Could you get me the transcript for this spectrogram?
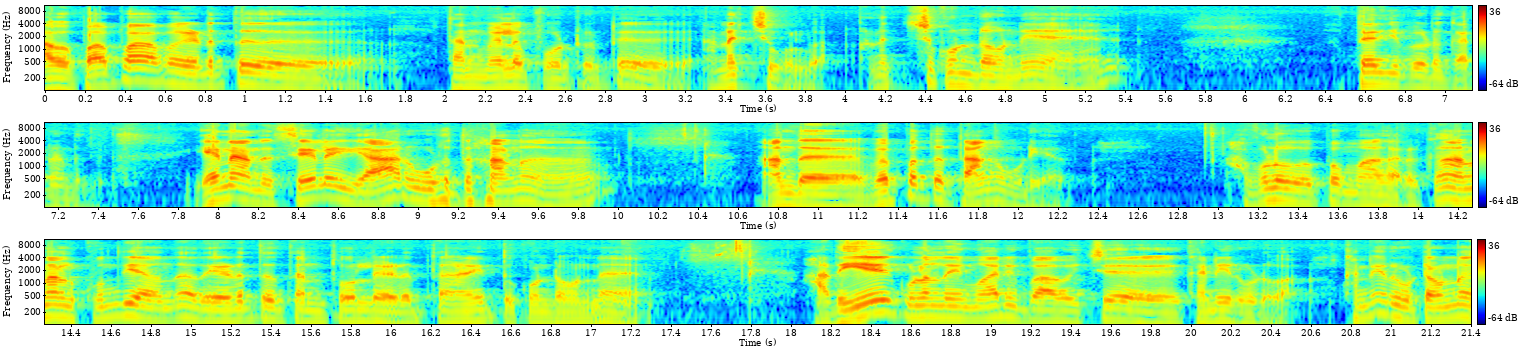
அவள் பாப்பா அவள் எடுத்து தன் மேலே போட்டுக்கிட்டு அணைச்சி கொள்வேன் அணைச்சி கொண்டவுடனே தெரிஞ்சு போயிடும் கர்ணனுக்கு. ஏன்னா அந்த சேலை யார் உடுத்தினாலும் அந்த வெப்பத்தை தாங்க முடியாது. அவ்வளோ வெப்பமாக இருக்கும். ஆனால் குந்தியா வந்து அதை எடுத்து தன் தோலில் எடுத்து அணைத்து கொண்டவுடனே அதையே குழந்தை மாதிரி பாவித்து கண்ணீர் விடுவான். கண்ணீர் விட்டவுடனே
